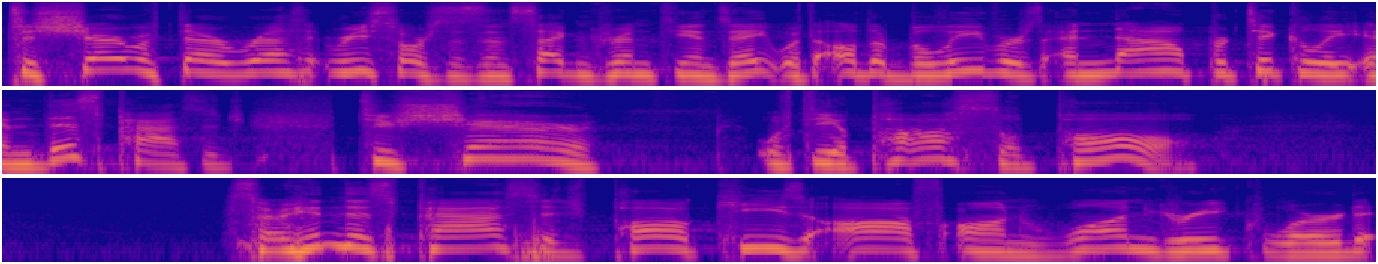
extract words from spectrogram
to share with their resources in 2 Corinthians 8 with other believers, and now, particularly in this passage, to share with the Apostle Paul. So, in this passage, Paul keys off on one Greek word,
